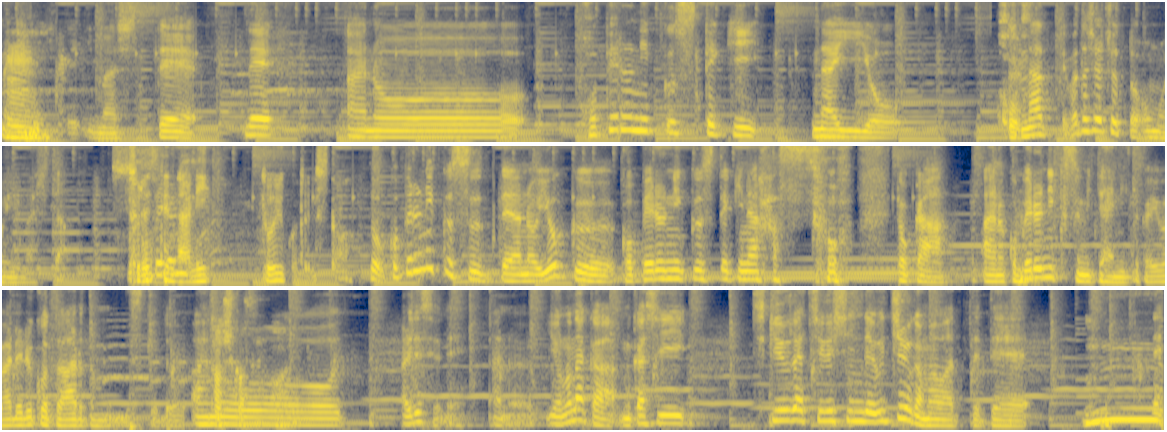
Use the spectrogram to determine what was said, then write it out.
な気がしていまして、であのーコペルニクス的内容かなって私はちょっと思いました。それって何？どういうことですか？コペルニクスってあのよくコペルニクス的な発想とかあのコペルニクスみたいにとか言われることはあると思うんですけど、あのーあれですよね。あの世の中昔地球が中心で宇宙が回っててで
